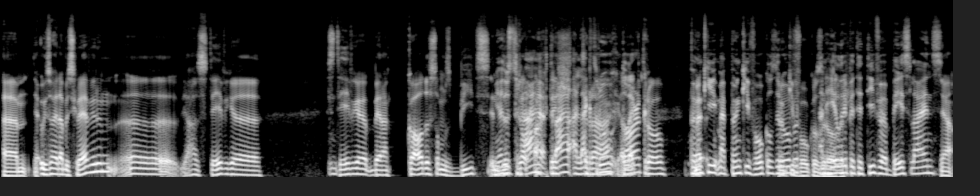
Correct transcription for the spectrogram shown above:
Um, ja, hoe zou je dat beschrijven, Jeroen? Uh, ja, stevige, stevige, bijna koude soms beats. Ja, dus trage, trage electro, traag, dark, electro. Punky, met, met punky vocals punky erover. Vocals en erover. heel repetitieve basslines. Ja.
